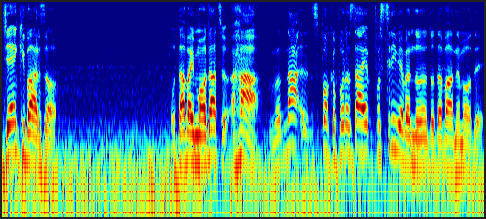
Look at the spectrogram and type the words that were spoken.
Dzięki bardzo. Udawaj moda? Aha, no na, spoko, porozdaję, po streamie będą dodawane mody.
